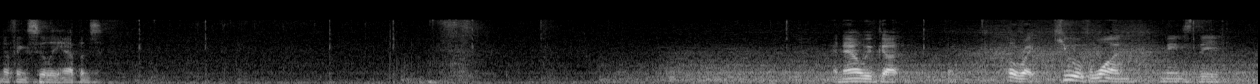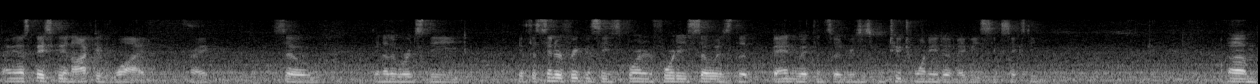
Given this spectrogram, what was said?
nothing silly happens. And now we've got, oh right, Q of 1 means the, I mean that's basically an octave wide, right? So in other words, the if the center frequency is 440, so is the bandwidth, and so it reaches from 220 to maybe 660. Um,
